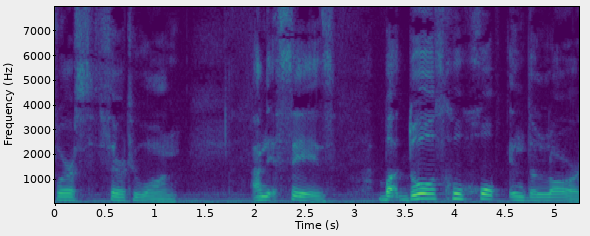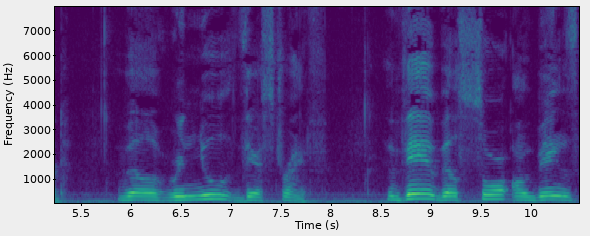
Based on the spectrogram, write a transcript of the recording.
verse 31. And it says, But those who hope in the Lord will renew their strength. They will soar on wings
